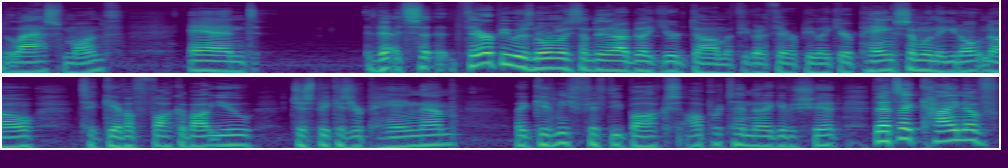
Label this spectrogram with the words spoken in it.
last month. And the, therapy was normally something that I would be like, you're dumb if you go to therapy. Like you're paying someone that you don't know to give a fuck about you just because you're paying them. Like, give me 50 bucks. I'll pretend that I give a shit. That's like kind of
